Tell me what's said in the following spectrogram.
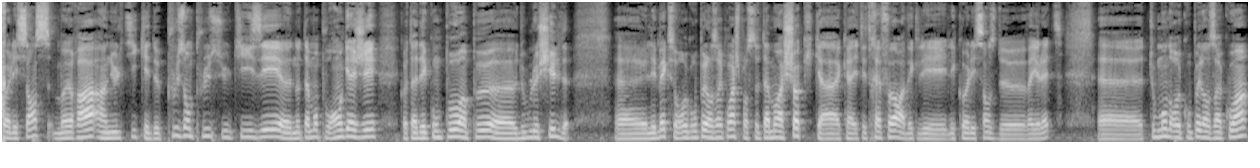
coalescences, Moira, un ulti qui est de plus en plus utilisé, euh, notamment pour engager quand t'as des compos un peu euh, double shield. Euh, les mecs sont regroupés dans un coin, je pense notamment à Shock qui a, qui a été très fort avec les, les coalescences de Violet. Euh, tout le monde regroupé dans un coin.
